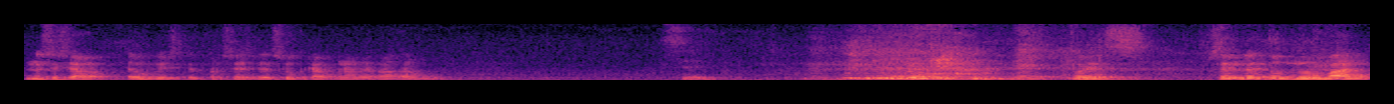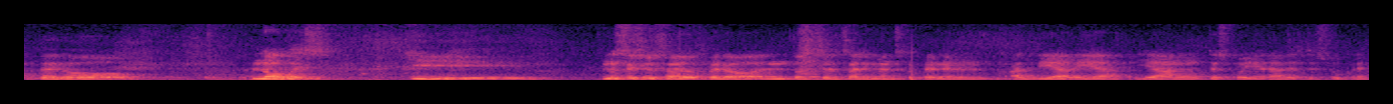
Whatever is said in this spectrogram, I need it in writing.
no sé si heu vist el procés del sucre alguna vegada algú. Sí. Sembla tot normal, però no ho és. I no sé si ho sabeu, però en tots els aliments que prenem al dia a dia hi ha moltes cullerades de sucre.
